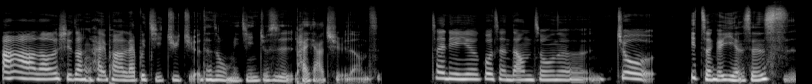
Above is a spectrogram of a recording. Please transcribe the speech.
啊，然后学长很害怕，来不及拒绝，但是我们已经就是拍下去这样子，在联谊的过程当中呢，就一整个眼神死，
